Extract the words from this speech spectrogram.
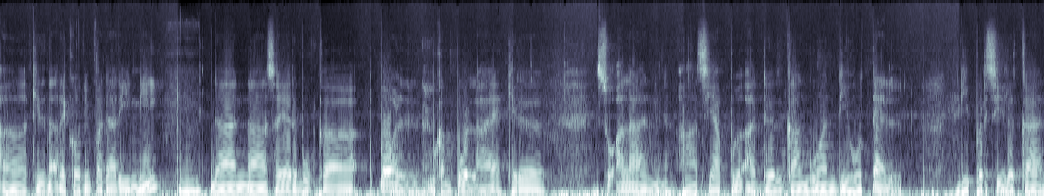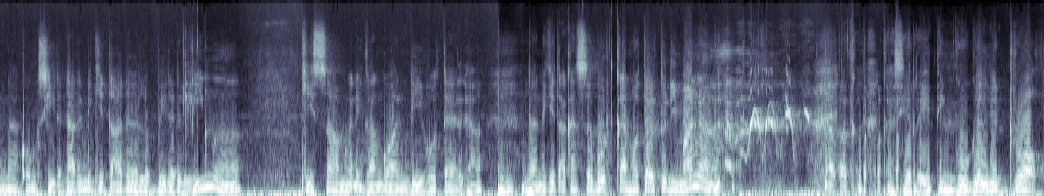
uh, Kita nak recording pada hari ini hmm. Dan uh, saya ada buka poll Bukan poll lah eh Kira soalan uh, Siapa ada gangguan di hotel Dipersilakan uh, kongsi Dan hari ini kita ada lebih dari lima Kisah mengenai gangguan di hotel ya. Hmm. Dan kita akan sebutkan hotel tu di mana tak, tak, tak, tak. Kasih rating Google-nya drop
